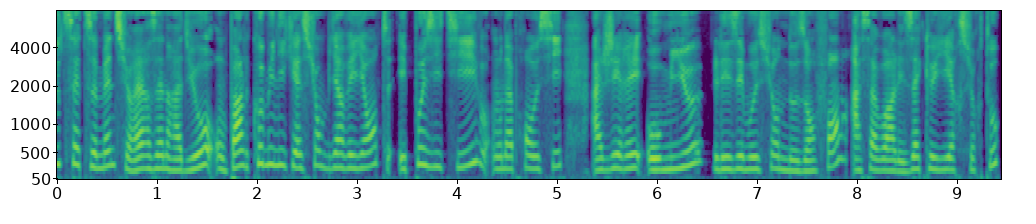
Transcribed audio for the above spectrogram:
Toute cette semaine sur RZN Radio, on parle communication bienveillante et positive. On apprend aussi à gérer au mieux les émotions de nos enfants, à savoir les accueillir surtout,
